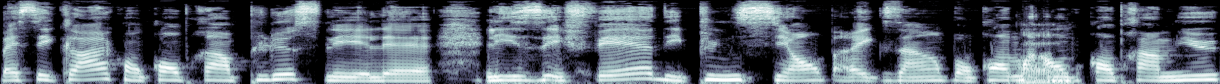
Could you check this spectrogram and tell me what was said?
ben, c'est clair qu'on comprend plus les, les, effets des punitions, par exemple. On, on comprend mieux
